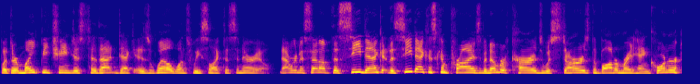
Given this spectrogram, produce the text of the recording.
but there might be changes to that deck as well once we select a scenario. Now we're going to set up the C deck. The C deck is comprised of a number of cards with stars in the bottom right hand corner.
